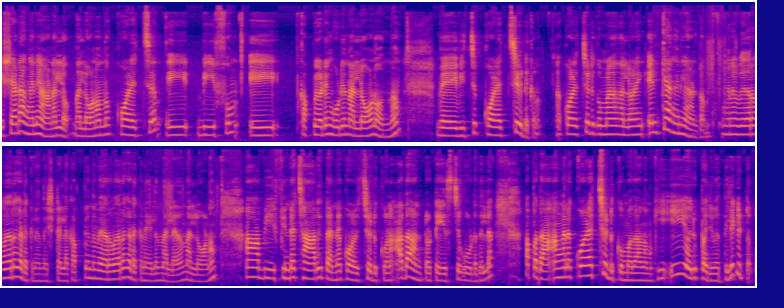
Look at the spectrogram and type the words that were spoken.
ഏഷ്യാഡ് അങ്ങനെയാണല്ലോ. നല്ലോണം ഒന്ന് കുഴച്ച് ഈ ബീഫും ഈ കപ്പയോടെയും കൂടി നല്ലോണം ഒന്ന് വേവിച്ച് കുഴച്ചെടുക്കണം. ആ കുഴച്ചെടുക്കുമ്പോൾ നല്ലോണം എനിക്ക് അങ്ങനെയാണ് കേട്ടോ ഇങ്ങനെ വേറെ വേറെ കിടക്കണമെന്ന് ഇഷ്ടമല്ല കപ്പയൊന്നും വേറെ വേറെ കിടക്കണേലും നല്ലത് നല്ലോണം ആ ബീഫിന്റെ ചാറി തന്നെ കുഴച്ചെടുക്കണം. അതാണ് കേട്ടോ ടേസ്റ്റ് കൂടുതൽ അപ്പോൾ അതാ അങ്ങനെ കുഴച്ചെടുക്കുമ്പോൾ അതാ നമുക്ക് ഈ- ഒരു പരുവത്തിൽ കിട്ടും.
